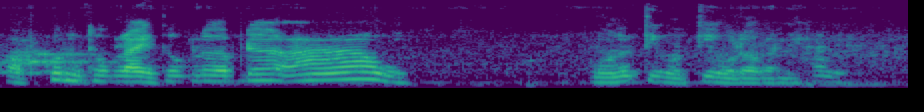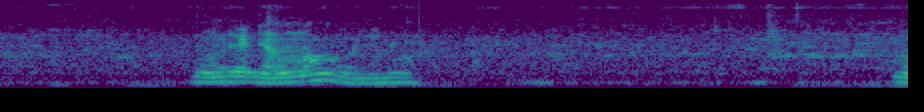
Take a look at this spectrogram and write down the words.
ขอบคุณทุกไลทุกเลิฟเด้ออ้าวหมุนติวติวๆแล้วบัดนี้คั่นหมุนเฮ็ดหยังนาะบัดนี้เนาะหมุนเฮ็ดหยังเนนี้เนาะ อ้า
